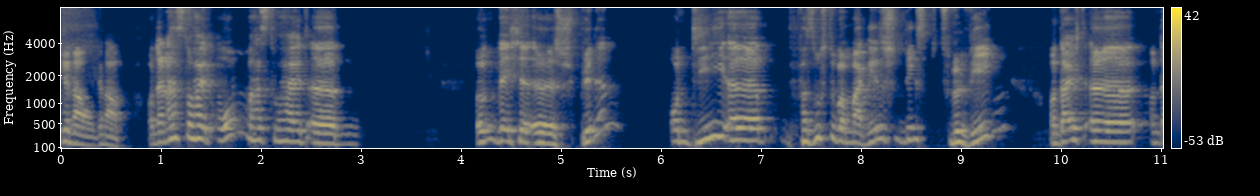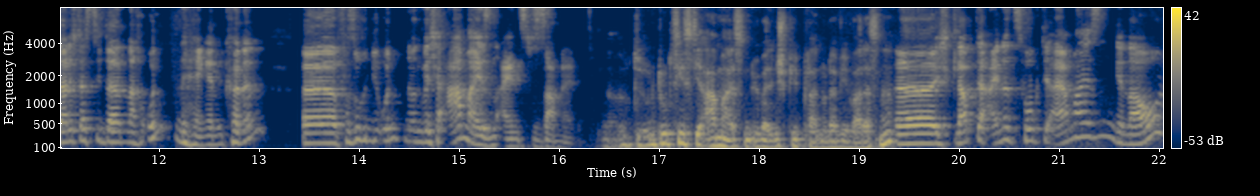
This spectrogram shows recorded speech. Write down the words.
Genau, genau. Und dann hast du halt oben, hast du halt ähm, irgendwelche äh, Spinnen und die äh, versuchst du über magnetischen Dings zu bewegen. Und dadurch, äh, und dadurch, dass die dann nach unten hängen können, äh, versuchen die unten irgendwelche Ameisen einzusammeln. Du, du, ziehst die Ameisen über den Spielplan, oder wie war das, ne? Äh, ich glaube, der eine zog die Ameisen, genau.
